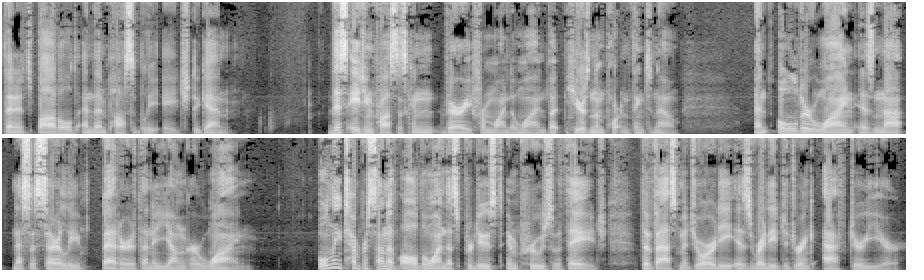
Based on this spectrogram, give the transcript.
then it's bottled and then possibly aged again. This aging process can vary from wine to wine, but here's an important thing to know. An older wine is not necessarily better than a younger wine. Only 10% of all the wine that's produced improves with age. The vast majority is ready to drink after a year,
